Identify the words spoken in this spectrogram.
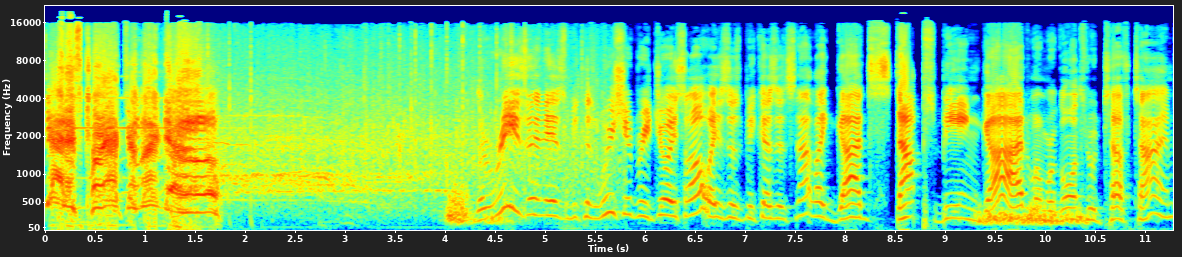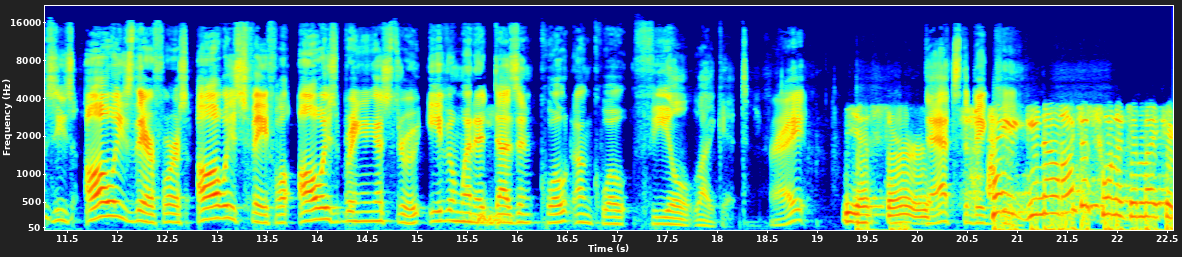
That is correct, Linda! The reason is because we should rejoice always is because it's not like God stops being God when we're going through tough times. He's always there for us, always faithful, always bringing us through, even when it doesn't quote unquote feel like it, right? Yes, sir. That's the big Hey, key. you know, I just wanted to make a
